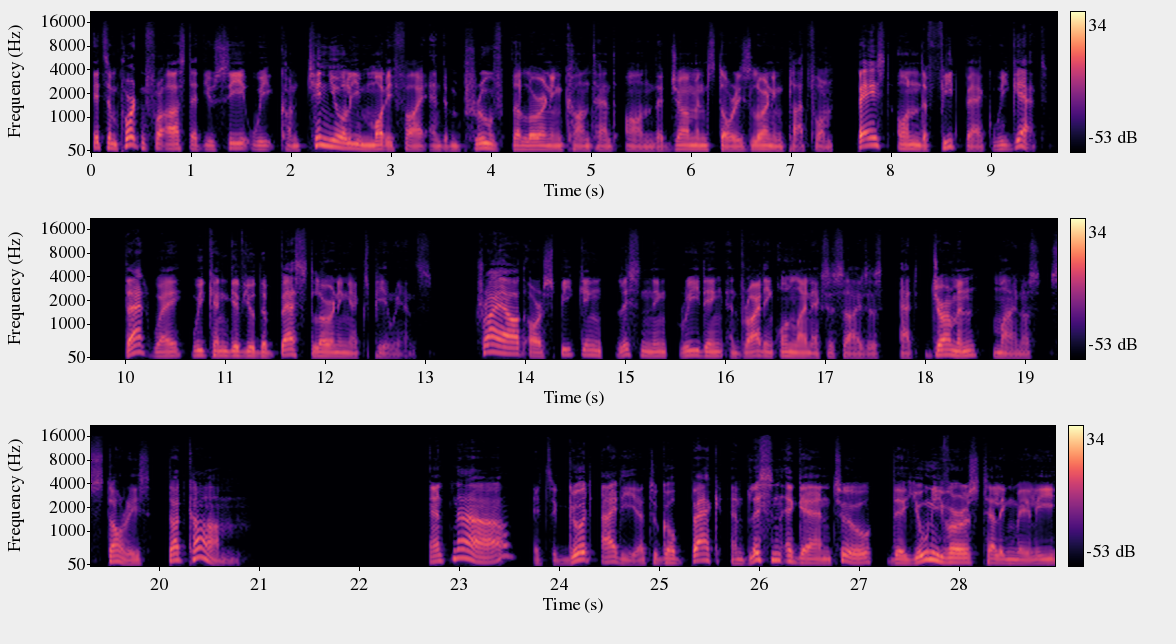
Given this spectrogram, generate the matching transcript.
It's important for us that you see we continually modify and improve the learning content on the German Stories learning platform based on the feedback we get. That way, we can give you the best learning experience. Try out our speaking, listening, reading, and writing online exercises at german stories.com. And now, it's a good idea to go back and listen again to the universe telling Meili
